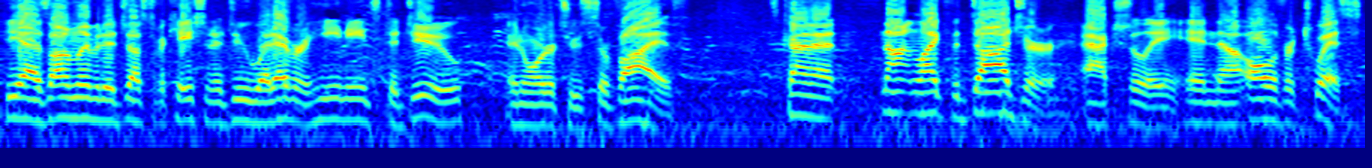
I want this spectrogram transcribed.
he has unlimited justification to do whatever he needs to do in order to survive. It's kind of not like the Dodger, actually, in uh, Oliver Twist.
